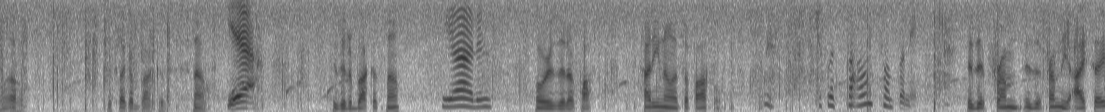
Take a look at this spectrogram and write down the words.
Whoa. Looks like a block of snow. Yeah. Is it a block of snow? Yeah, it is. Or is it a fossil? How do you know it's a fossil? Because I found something. Is it from is it from the ice age?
